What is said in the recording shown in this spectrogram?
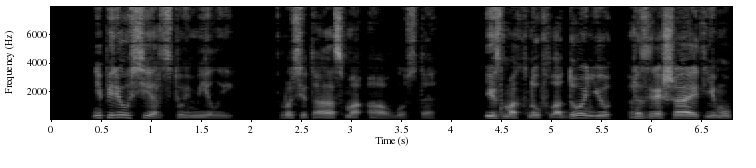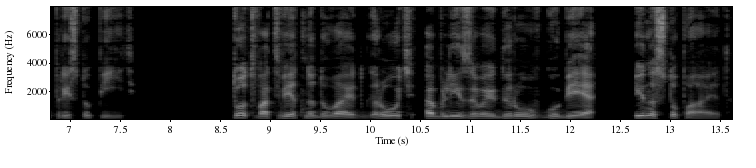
— Не переусердствуй, милый, — просит Асма Августа. И, взмахнув ладонью, разрешает ему приступить. Тот в ответ надувает грудь, облизывая дыру в губе и наступает.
